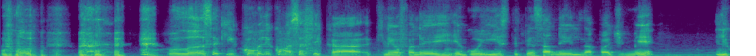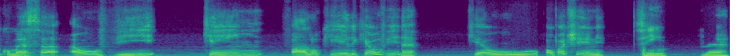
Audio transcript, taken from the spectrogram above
O, lance é que, como ele começa a ficar, que nem eu falei, egoísta e pensar nele na Padmé, ele começa a ouvir quem fala o que ele quer ouvir, né? Que é o Palpatine, sim. né?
